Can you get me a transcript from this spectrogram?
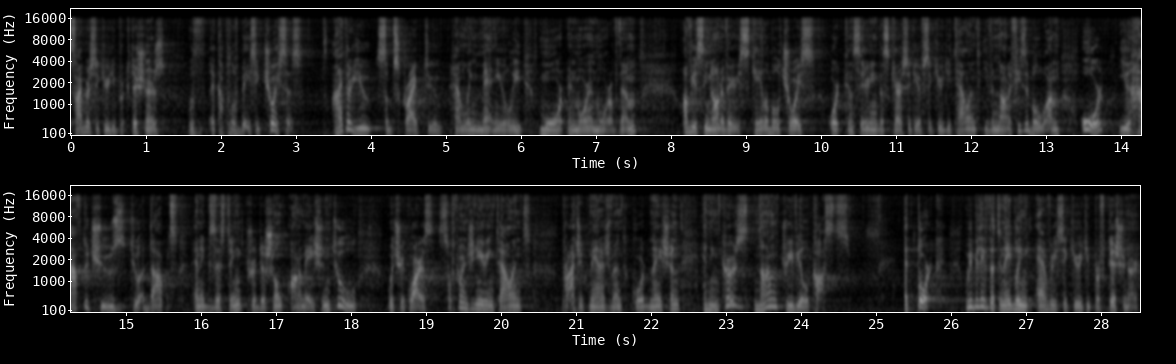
cybersecurity practitioners with a couple of basic choices. Either you subscribe to handling manually more and more and more of them, obviously not a very scalable choice, or considering the scarcity of security talent, even not a feasible one, or you have to choose to adopt an existing traditional automation tool, which requires software engineering talent, project management, coordination, and incurs non-trivial costs. At Torq, we believe that enabling every security practitioner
